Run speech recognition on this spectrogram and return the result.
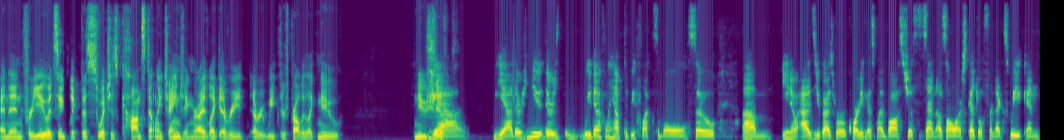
and then for you it seems like the switch is constantly changing right? Like every every week there's probably like new new shift. Yeah. Yeah there's new there's we definitely have to be flexible. So um, you know as you guys were recording this my boss just sent us all our schedule for next week and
